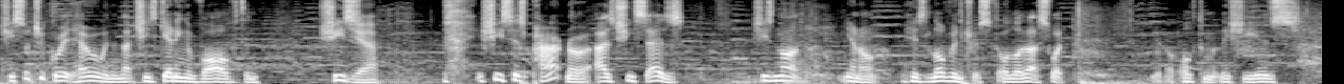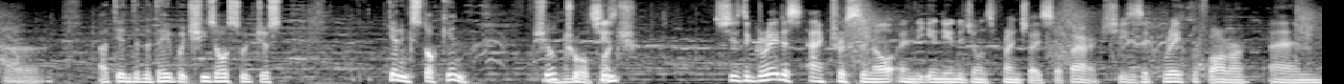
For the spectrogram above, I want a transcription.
She's such a great heroine in that she's getting involved and she's yeah, she's his partner, as she says. She's not, you know, his love interest, although that's what, you know, ultimately she is uh, at the end of the day. But she's also just getting stuck in. She'll throw a Mm-hmm. She's- punch. she's the greatest actress in all in the Indiana Jones franchise so far. She's a great performer. Um,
